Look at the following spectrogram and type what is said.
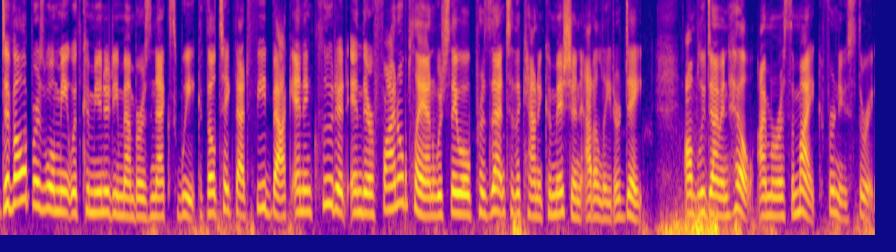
Developers will meet with community members next week. They'll take that feedback and include it in their final plan, which they will present to the County Commission at a later date. On Blue Diamond Hill, I'm Marissa Mike for News 3.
